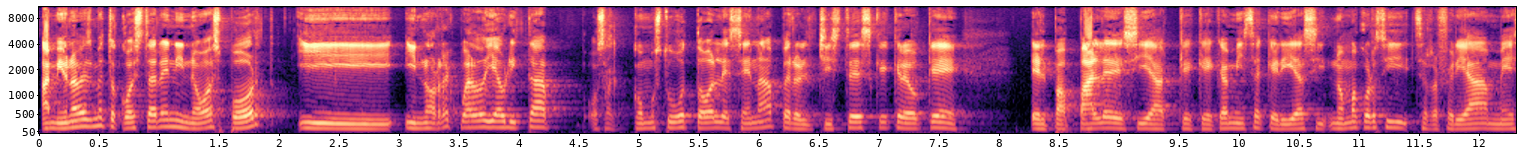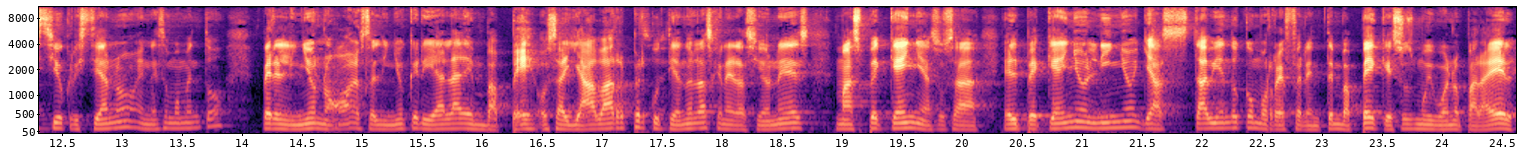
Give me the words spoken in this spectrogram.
a mí una vez me tocó estar en Innova Sport y, y no recuerdo ya ahorita, o sea, cómo estuvo toda la escena, pero el chiste es que creo que el papá le decía que qué camisa quería, si, no me acuerdo si se refería a Messi o Cristiano en ese momento, pero el niño no, o sea, el niño quería la de Mbappé, o sea, ya va repercutiendo en las generaciones más pequeñas, o sea, el pequeño, el niño ya está viendo como referente Mbappé, que eso es muy bueno para él.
